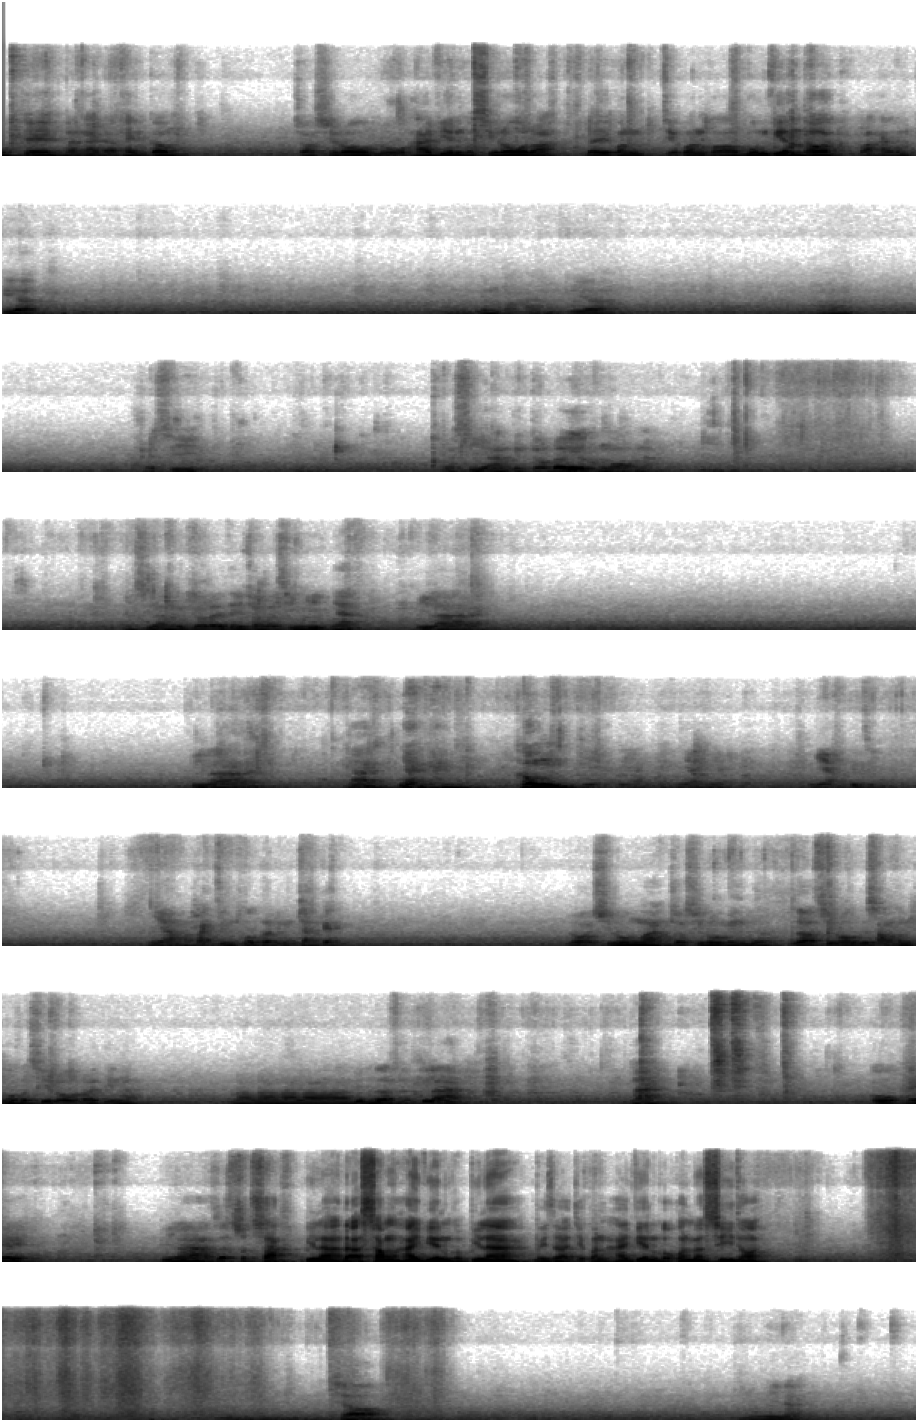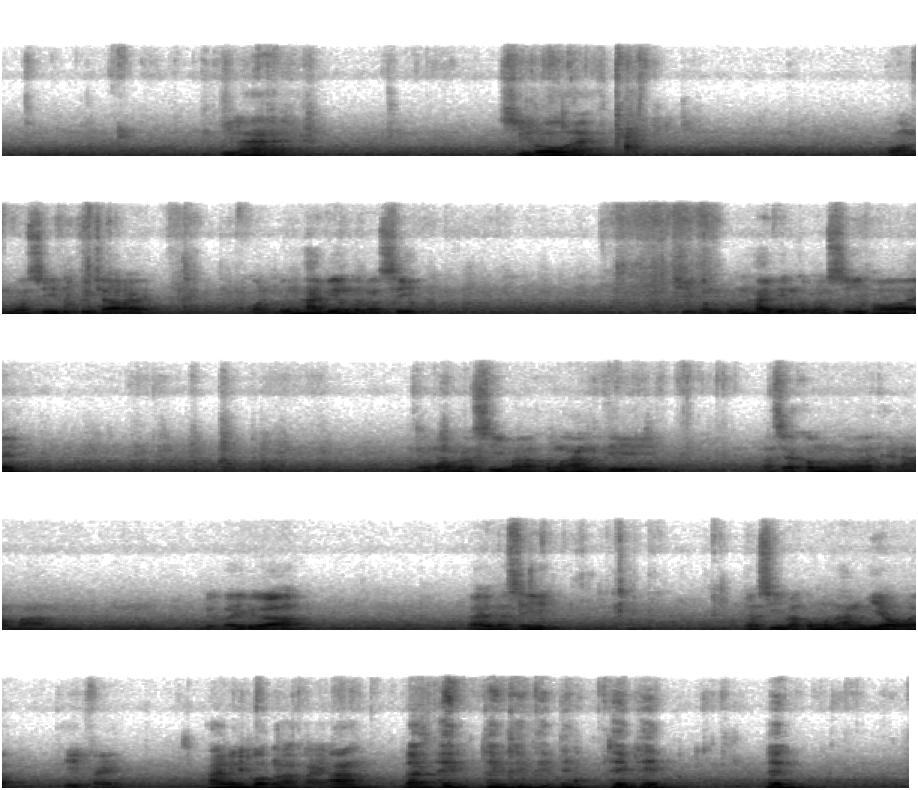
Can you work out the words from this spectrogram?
Ok, lần này đã thành công. Cho siro đủ hai viên của siro rồi. Đây còn, chỉ còn có bốn viên thôi, và hai con kia. Viên của hai con kia. Messi Messi ăn cái kiểu đấy là không ổn này Messi ăn cái kiểu đấy thì cho Messi nhịn nhé. Villa này. Vì là nhanh nhanh nhanh không. Nhẹ nhẹ nhẹ cái gì? Nhà mà vách dùng thuốc là đừng chắc kìa rồi siro ngoan cho siro miếng được, giờ siro cứ xong phần thuốc của siro rồi thì là là là là, là biến ngược sang pila này ok. Pila rất xuất sắc. Pila đã xong hai viên của pila. Bây giờ chỉ còn hai viên của con Messi thôi. Chờ Yumi này Villa này siro này. Còn Messi thì cứ chờ đấy. Còn đúng hai viên của Messi chỉ còn đúng hai viên của Messi thôi. Nếu mà Messi mà không ăn thì nó sẽ không ờ, thể nào mà được ấy được đây si, si mà không muốn ăn nhiều ấy thì phải hai viên thuốc là phải ăn. Đây thêm thêm thêm thêm thêm thêm thêm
